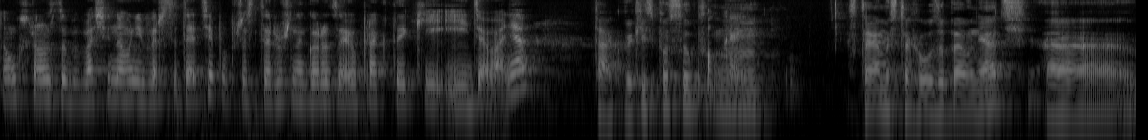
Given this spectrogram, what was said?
tą, którą zdobywa się na uniwersytecie poprzez te różnego rodzaju praktyki i działania. Tak, w jaki sposób Okej. mm, staramy się trochę uzupełniać. E,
